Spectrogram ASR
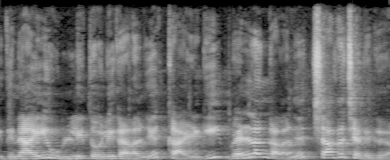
ഇതിനായി ഉള്ളി തൊലി കളഞ്ഞ് കഴുകി വെള്ളം കളഞ്ഞ് ചതച്ചെടുക്കുക.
